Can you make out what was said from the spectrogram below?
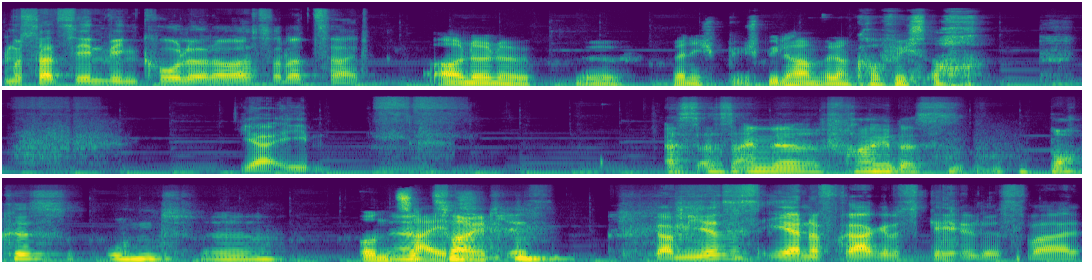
Musst halt sehen wegen Kohle oder was? Oder Zeit? Oh, nö, nö. nö. Wenn ich Sp- Spiele haben will, dann kaufe ich es auch. Ja, eben. Das ist eine Frage des Bockes und äh, Und äh, Zeit. Zeit. Bei mir ist es eher eine Frage des Geldes, weil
